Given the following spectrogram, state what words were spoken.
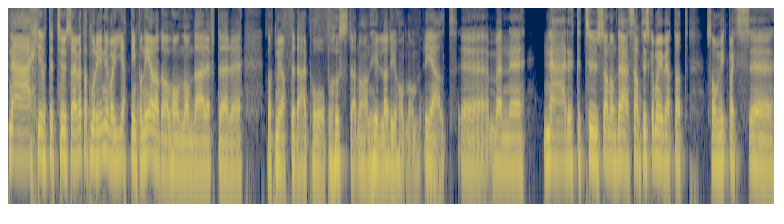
Nej, jag vet inte tusan. Jag vet att Mourinho var jätteimponerad av honom där efter eh, något möte där på, på hösten och han hyllade ju honom rejält. Eh, men eh, nej, det vete tusan om det. Samtidigt ska man ju veta att som mittbacks eh,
